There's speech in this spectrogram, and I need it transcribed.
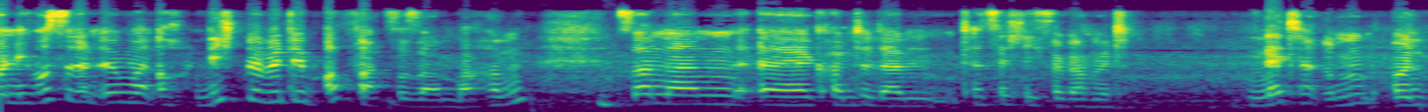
Und ich musste dann irgendwann auch nicht mehr mit dem Opfer zusammen machen, sondern äh, konnte dann tatsächlich sogar mit netteren und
